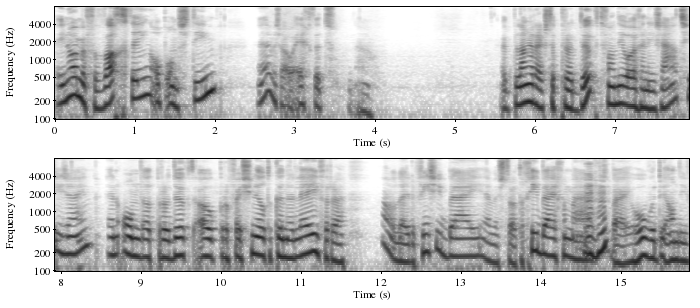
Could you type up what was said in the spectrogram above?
enorme verwachting op ons team. We zouden echt het, nou, het belangrijkste product van die organisatie zijn. En om dat product ook professioneel te kunnen leveren, nou, we hadden de visie bij, hebben we een strategie bij gemaakt, mhm. bij hoe we dan die,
